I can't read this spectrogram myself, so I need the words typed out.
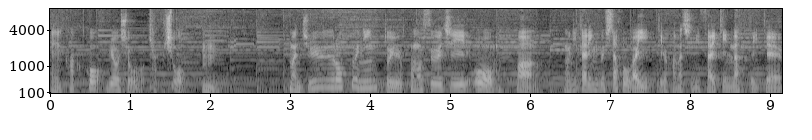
えー確保病床100床。うん。まあ、16人というこの数字を、まあ、モニタリングした方がいいっていう話に最近なっていて、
